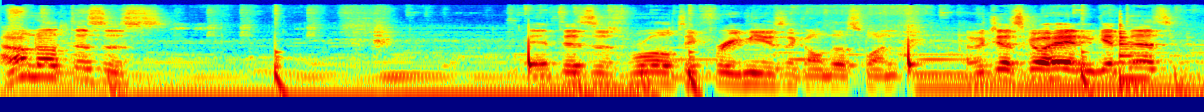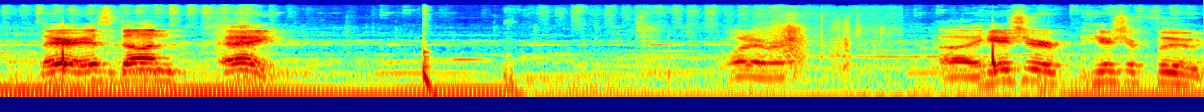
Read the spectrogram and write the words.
I don't know if this is if this is royalty-free music on this one. Let me just go ahead and get this. There, it's done. Hey. Whatever. Uh, here's your here's your food.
